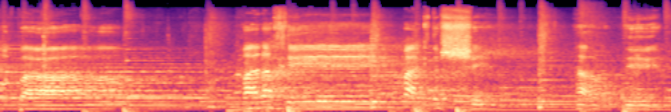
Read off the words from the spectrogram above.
עוד פעם. מלאכים הקדושים העומדים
